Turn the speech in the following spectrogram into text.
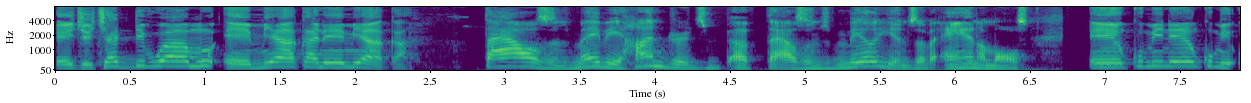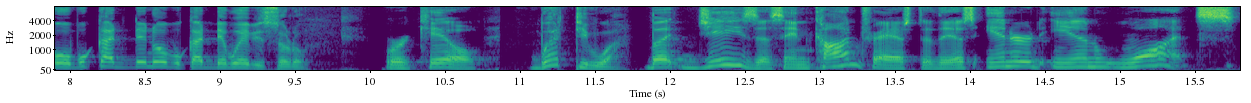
Ekyo kyaddibwamu emyaka n'emyaka. Thousands, maybe hundreds of thousands, millions of animals enkumi n'enkumi obukadde n'obukadde bw'ebisolo. were killed. bwattibwa. But Jesus, in contrast to this, entered in once.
